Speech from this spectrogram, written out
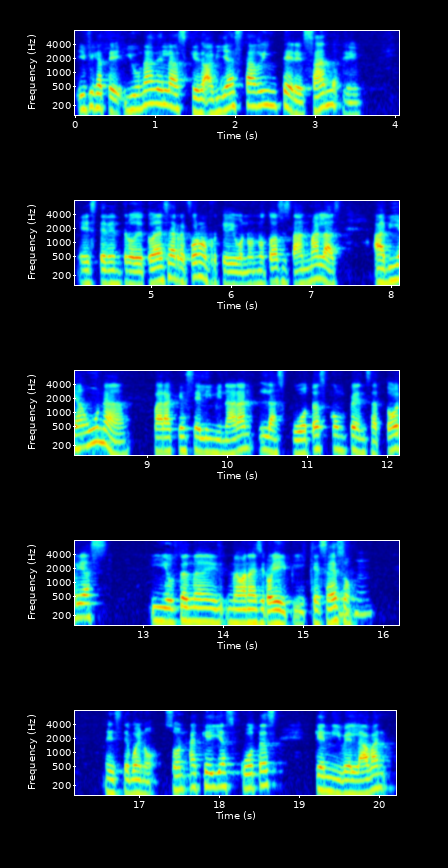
Y fíjate, y una de las que había estado interesante este, dentro de toda esa reforma, porque digo, no, no todas estaban malas, había una para que se eliminaran las cuotas compensatorias y ustedes me, van a decir, oye, ¿y qué es eso? este, bueno, son aquellas cuotas que nivelaban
